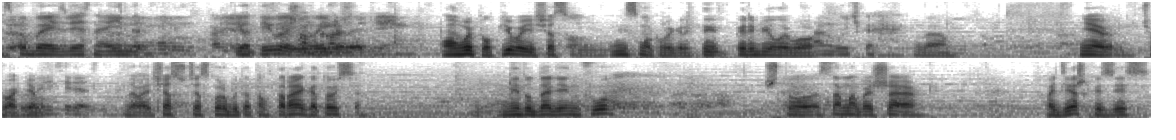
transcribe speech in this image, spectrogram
СПБ известный Аимер пьет пиво и выигрывает. Он выпил пиво и сейчас не смог выиграть. Ты перебил его. Ангучка. Да. Не, чувак, я... Было интересно. Давай, сейчас у тебя скоро будет там вторая, готовься. Мне тут дали инфу, что самая большая поддержка здесь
